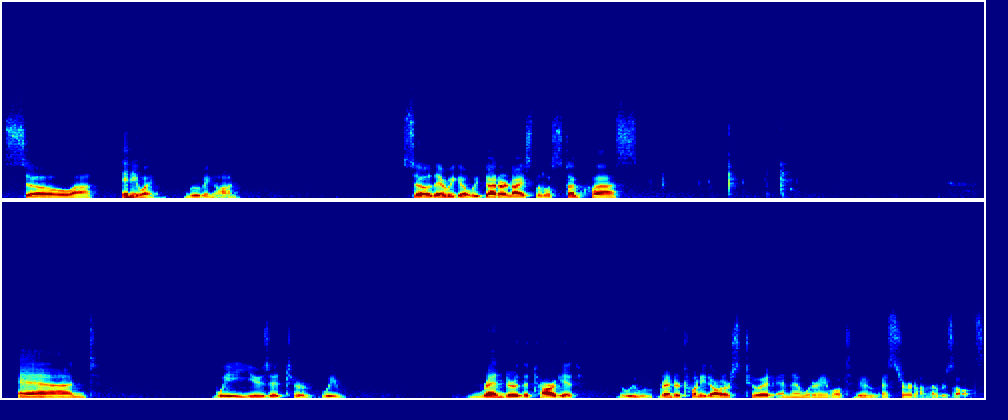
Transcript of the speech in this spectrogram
So uh, anyway, moving on. So there we go. We've got our nice little stub class. And we use it to, we render the target we render $20 to it, and then we're able to assert on the results.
